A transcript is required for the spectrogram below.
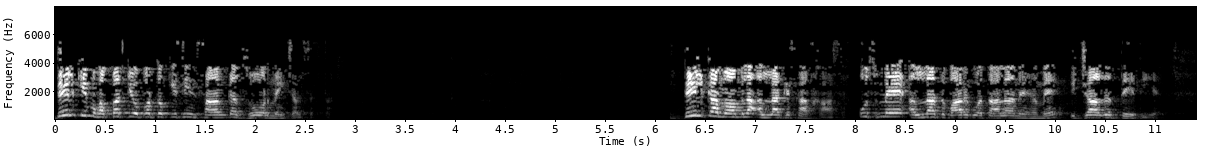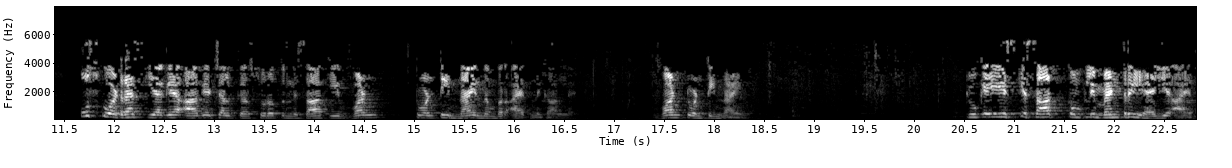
دل کی محبت کے اوپر تو کسی انسان کا زور نہیں چل سکتا۔ دل کا معاملہ اللہ کے ساتھ خاص ہے۔ اس میں اللہ تبارک و تعالیٰ نے ہمیں اجازت دے دی ہے۔ اس کو ایڈریس کیا گیا۔ آگے چل کر سورت النساء کی ون ٹوینٹی نائن نمبر آیت نکال لیں۔ ون ٹوینٹی نائن کیونکہ اس کے ساتھ کمپلیمنٹری ہے یہ آیت۔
